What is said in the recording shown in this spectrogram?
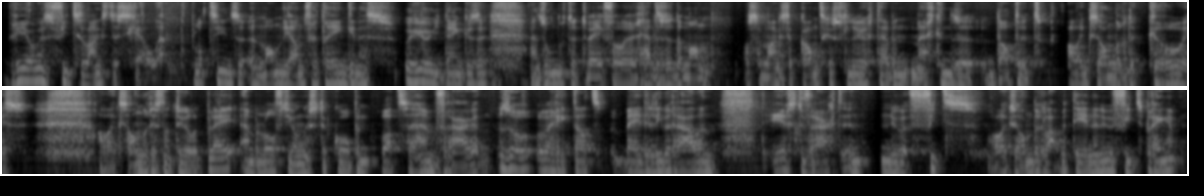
Drie jongens fietsen langs de Schelde. Plots zien ze een man die aan het verdrinken is. Oei, oei, denken ze. En zonder te twijfelen redden ze de man. Als ze langs de kant gesleurd hebben, merken ze dat het Alexander de Croo is. Alexander is natuurlijk blij en belooft jongens te kopen wat ze hem vragen. Zo werkt dat bij de liberalen. De eerste vraagt een nieuwe fiets. Alexander laat meteen een nieuwe fiets brengen.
